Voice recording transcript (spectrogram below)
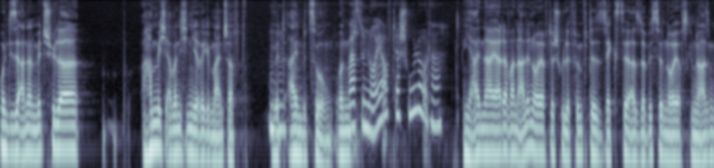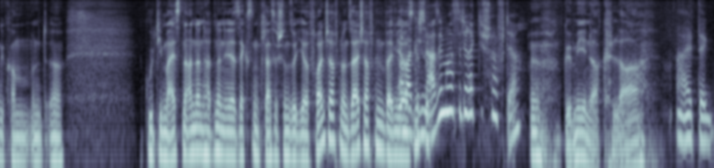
Und diese anderen Mitschüler haben mich aber nicht in ihre Gemeinschaft mit einbezogen. Und warst du neu auf der Schule oder? ja, naja, da waren alle neu auf der Schule, fünfte, sechste, also da bist du neu aufs Gymnasium gekommen und äh, gut, die meisten anderen hatten dann in der sechsten Klasse schon so ihre Freundschaften und Seilschaften. Bei mir Aber Gymnasium hast du direkt geschafft, ja? so. Äh, na klar. Alte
